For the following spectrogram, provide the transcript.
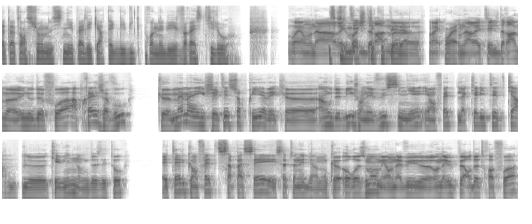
Faites attention, ne signez pas des cartes avec des bics. Prenez des vrais stylos. Ouais, on a arrêté le drame. euh, ouais, Ouais. On a arrêté le drame euh, une ou deux fois. Après, j'avoue que même avec, j'ai été surpris avec euh, un ou deux bigs, j'en ai vu signer et en fait, la qualité de carte de Kevin, donc de Zeto, est telle qu'en fait, ça passait et ça tenait bien. Donc euh, heureusement, mais on a vu, euh, on a eu peur deux trois fois.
